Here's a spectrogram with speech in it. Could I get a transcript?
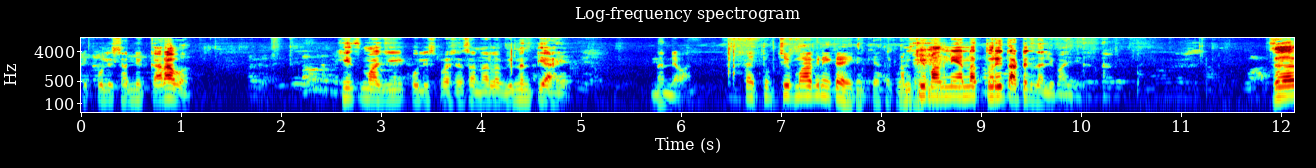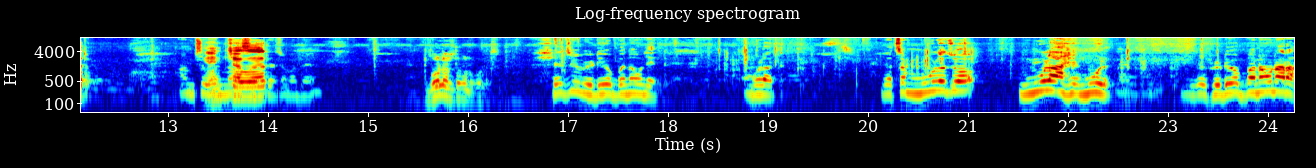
हे पोलिसांनी करावं हीच माझी पोलीस प्रशासनाला विनंती आहे. धन्यवाद. काय तुमची मागणी काय आहे नक्की आता? आमची मागणी यांना त्वरित अटक झाली पाहिजे. जर आमचं म्हणणं यांच्यावर- असं आहे त्याच्यामध्ये, बोला ना तुम्ही बोला. हे जे व्हिडिओ बनवलेत मुळात याचा मूळ जो मूळ आहे मूळ जो व्हिडिओ बनवणारा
